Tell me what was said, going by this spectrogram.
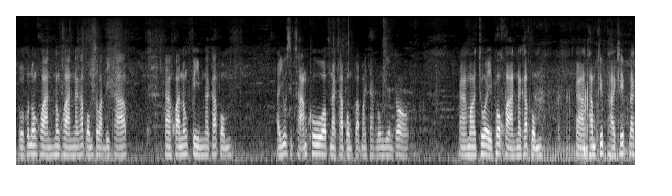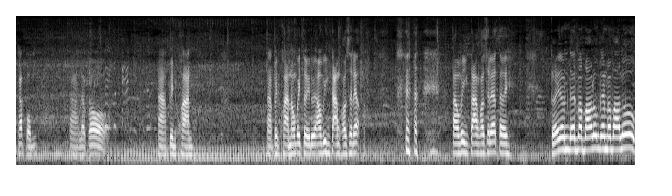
โอ้คุณน้องควานน้องควานนะครับ ผมสวัสดีครับอ่าควานน้องฟิล์มนะครับ ผมอายุ 13ขวบนะครับ ผมกลับมาจากโรงเรียนก็อ่ามาช่วยพ่อควานนะครับ ผมอ่าทำคลิปถ่ายคลิปนะครับ ผมอ่าแล้วก็อ่าเป็นควานอ่าเป็นควานน้องใบเตยด้วยเอาวิ่งตามเขาซะแล้วเอาวิ่งตามเขาซะแล้วเตยเตยเดินเดินเบาๆลูกเดินเบาๆลูก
